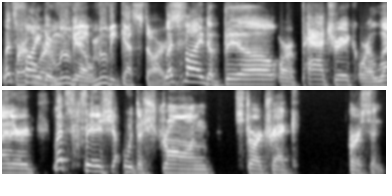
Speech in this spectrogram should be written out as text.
let's Or- find or a movie you know, movie guest stars. Let's find a Bill or a Patrick or a Leonard. Let's finish with a strong Star Trek person.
